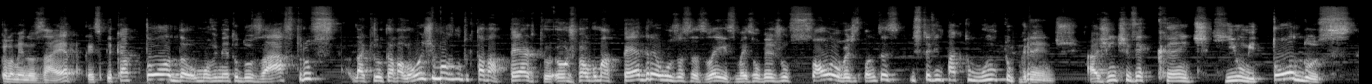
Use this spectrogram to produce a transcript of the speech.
pelo menos à época, explicar todo o movimento dos astros, daquilo que estava longe e o movimento que estava perto. Eu jogo uma pedra, eu uso essas leis, mas eu vejo o Sol, eu vejo os planetas. Isso teve um impacto muito grande. A gente vê Kant, Hume, todos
